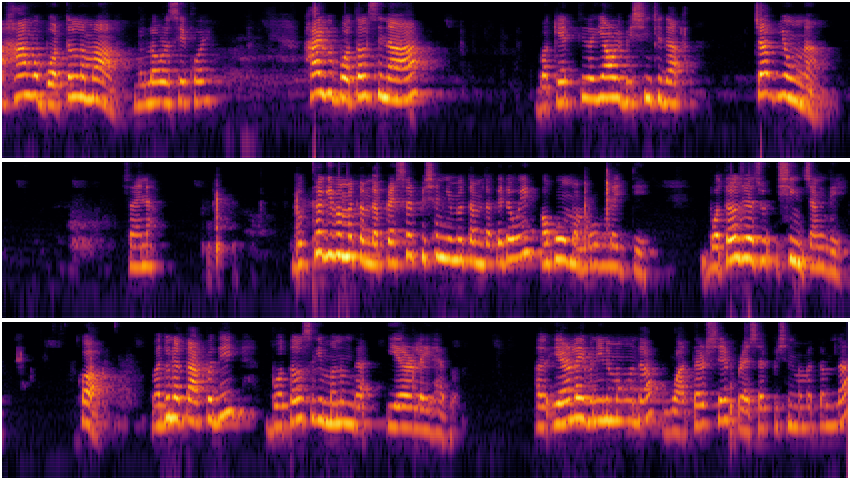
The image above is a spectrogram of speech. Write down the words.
अहांग बोतल लौरसी कोई हाब बोतल से बकेट चप यूना साइन लुथब प्रेसर पीसन कई अहोम बोतल से चंगे को मधुना ताकपदी बोतल्स की मनुंग एयर ले है एयर लेबनी ना मंगों दा वाटर से प्रेशर पिशन ममतम दा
